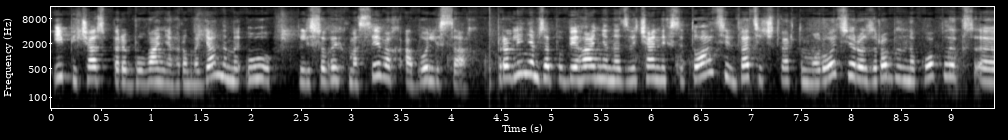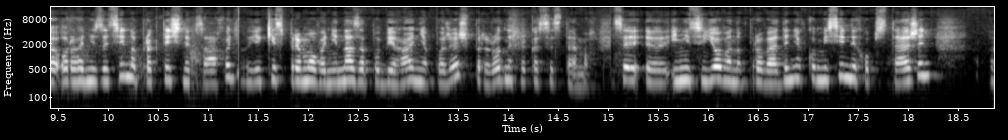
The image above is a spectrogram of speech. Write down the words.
і під час перебування громадянами у лісових масивах або лісах. Управлінням запобігання надзвичайних ситуацій в 2024 році розроблено комплекс е, організаційно-практичних заходів, які спрямовані на запобігання пожеж в природних екосистемах. Це е, ініційовано проведення комісійних обстежень. е,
